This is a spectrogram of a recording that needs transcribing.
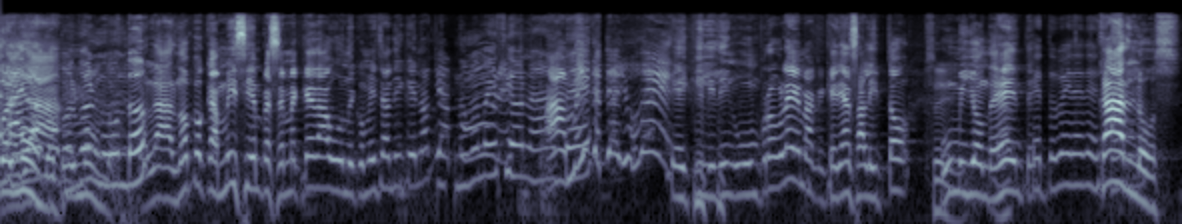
todo el mundo, todo el mundo. Claro, no, porque a mí siempre se me queda uno y comienzan a decir que no te No me mencionaste. A mí que te ayudé. En Quililín hubo un problema que querían salir todos, un millón de Que gente. tuve de decir. Carlos,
